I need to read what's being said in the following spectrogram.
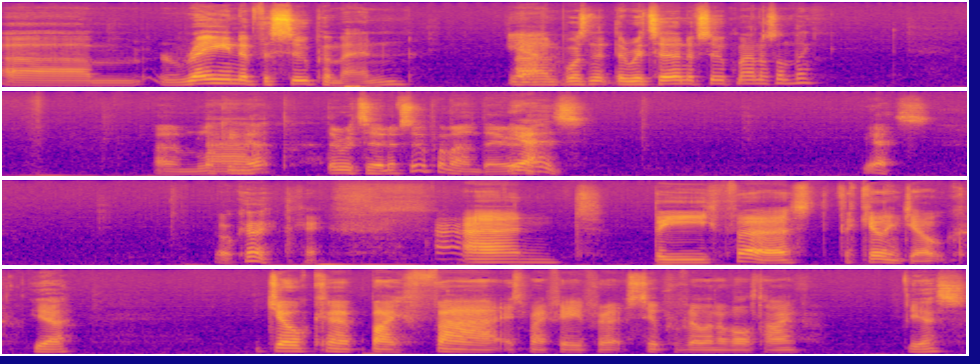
um, Reign of the Supermen, Yeah, and wasn't it the Return of Superman or something? I'm looking Uh, up the Return of Superman. There Yeah. it is. Yes. Okay. and the first, the Killing Joke. Yeah. Joker by far is my favourite supervillain of all time. Yes.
